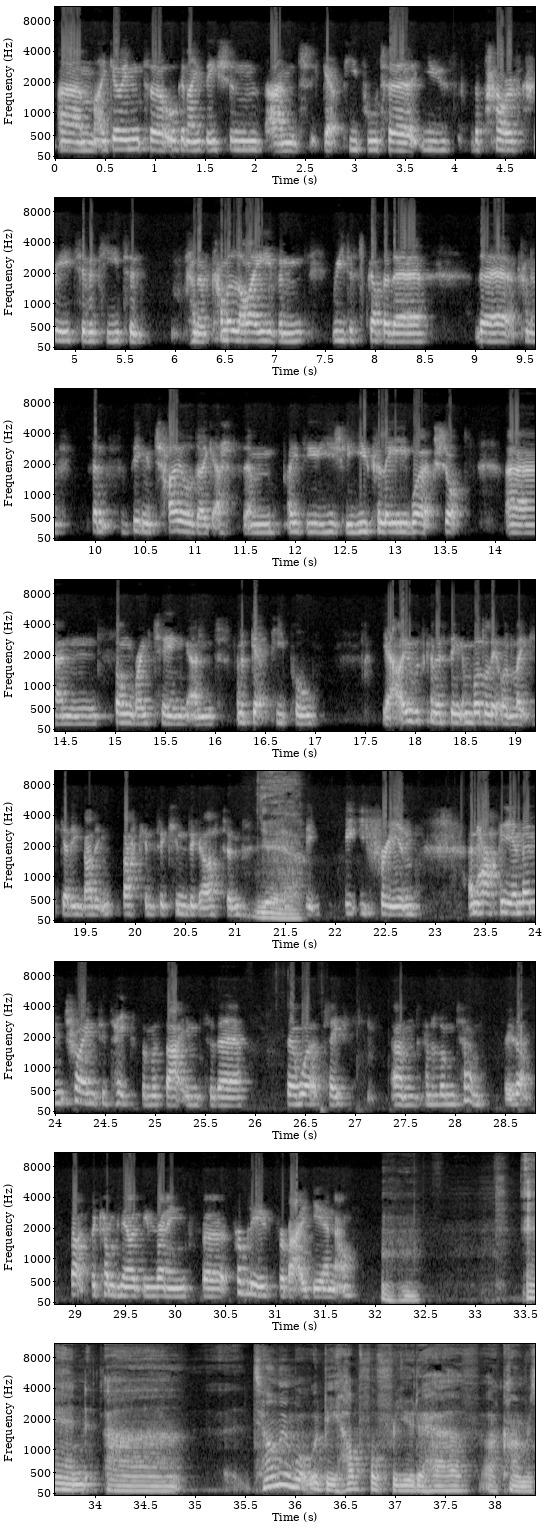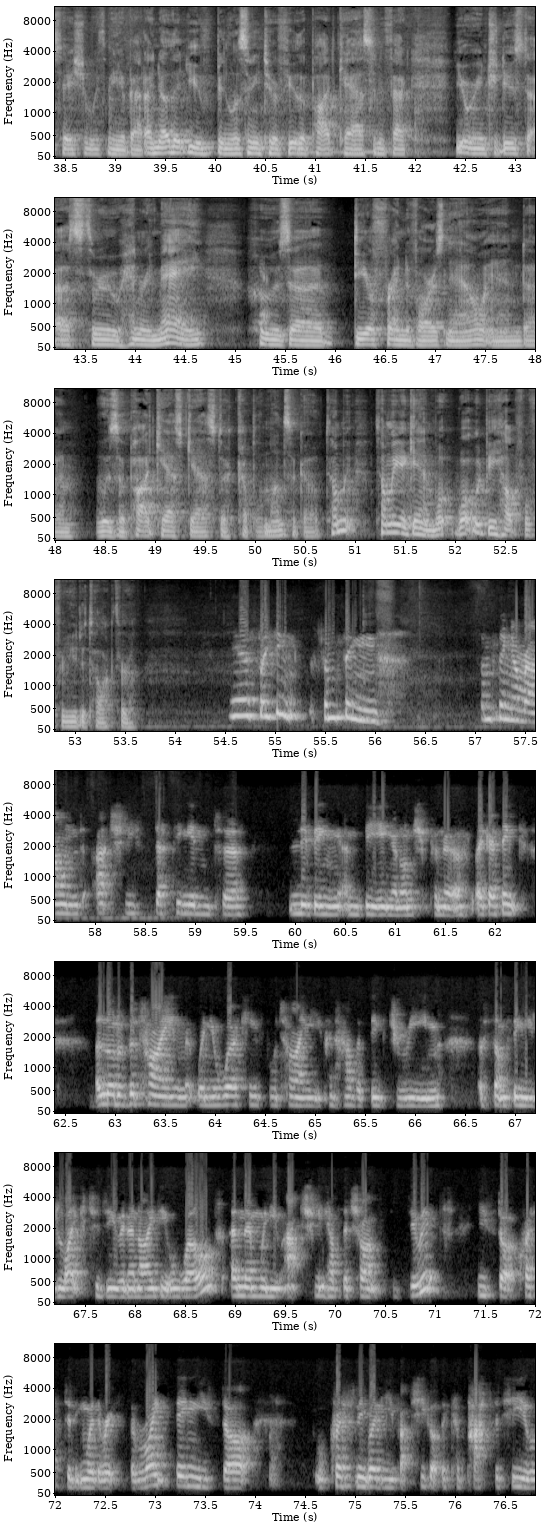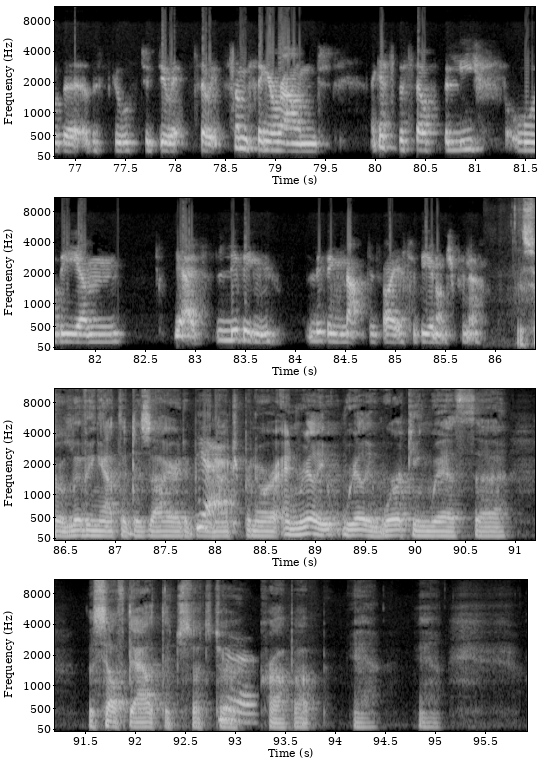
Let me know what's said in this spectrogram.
Um, I go into organizations and get people to use the power of creativity to kind of come alive and rediscover their their kind of sense of being a child, I guess. Um, I do usually ukulele workshops and songwriting and kind of get people. Yeah, I always kind of think and model it on like getting back, into kindergarten. Yeah. Being completely free and, and happy, and then trying to take some of that into their their workplace um, kind of long term. So that's that's the company I've been running for probably for about a year now. Mm-hmm. And uh, tell me what would be helpful for you to have a conversation with me about. I know that you've been listening to a few of the podcasts, and in fact, you were introduced to us through Henry May, who's a dear friend of ours now, and um, was a podcast guest a couple of months ago. Tell me, tell me again, what what would be helpful for you to talk through? Yes, I think something something around actually stepping into living and being an entrepreneur. Like I think a lot of the time when you're working full time, you can have a big dream of something you'd like to do in an ideal world, and then when you actually have the chance to do it, you start questioning whether it's the right thing. You start questioning whether you've actually got the capacity or the the skills to do it. So it's something around, I guess, the self belief or the um, yeah, it's living living that desire to be an entrepreneur. So living out the desire to be yeah. an entrepreneur and really, really working with uh, the self doubt that starts to yeah. crop up. Yeah, yeah.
